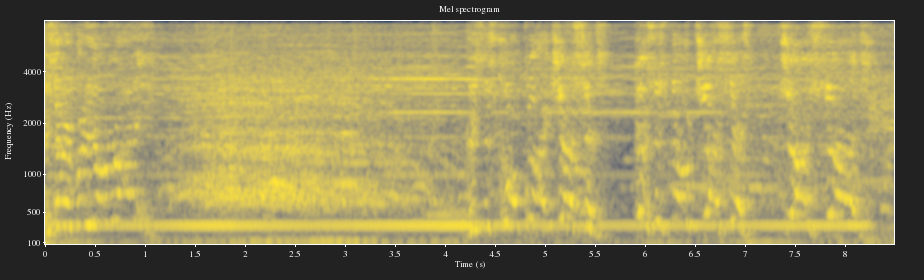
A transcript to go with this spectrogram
Is everybody alright? This is called black justice. This is no justice. Justice!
